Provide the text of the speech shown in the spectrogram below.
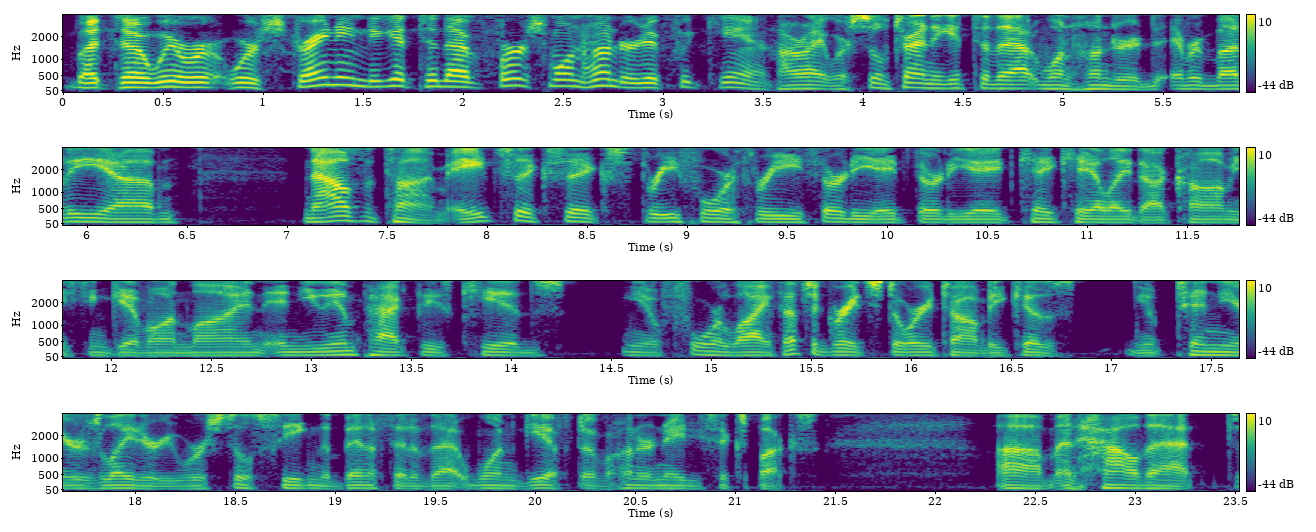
But uh, we were we're straining to get to that first 100 if we can. All right, we're still trying to get to that 100. Everybody, um, Now's the time. 866 343 3838, kkla.com. You can give online and you impact these kids, you know, for life. That's a great story, Tom, because, you know, 10 years later, we're still seeing the benefit of that one gift of 186 bucks um, and how that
